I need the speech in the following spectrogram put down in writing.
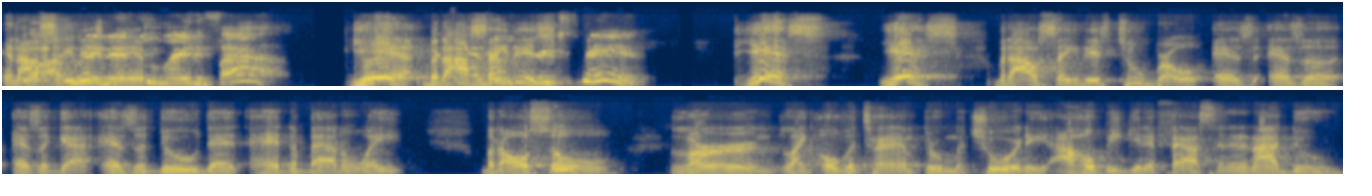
And well, I'll say this, man. 285. Yeah, but I'll and say I'm this. 6'10. Yes, yes. But I'll say this too, bro, as as a as a guy, as a dude that had the battle weight, but also learned like over time through maturity. I hope he get it faster than I do.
